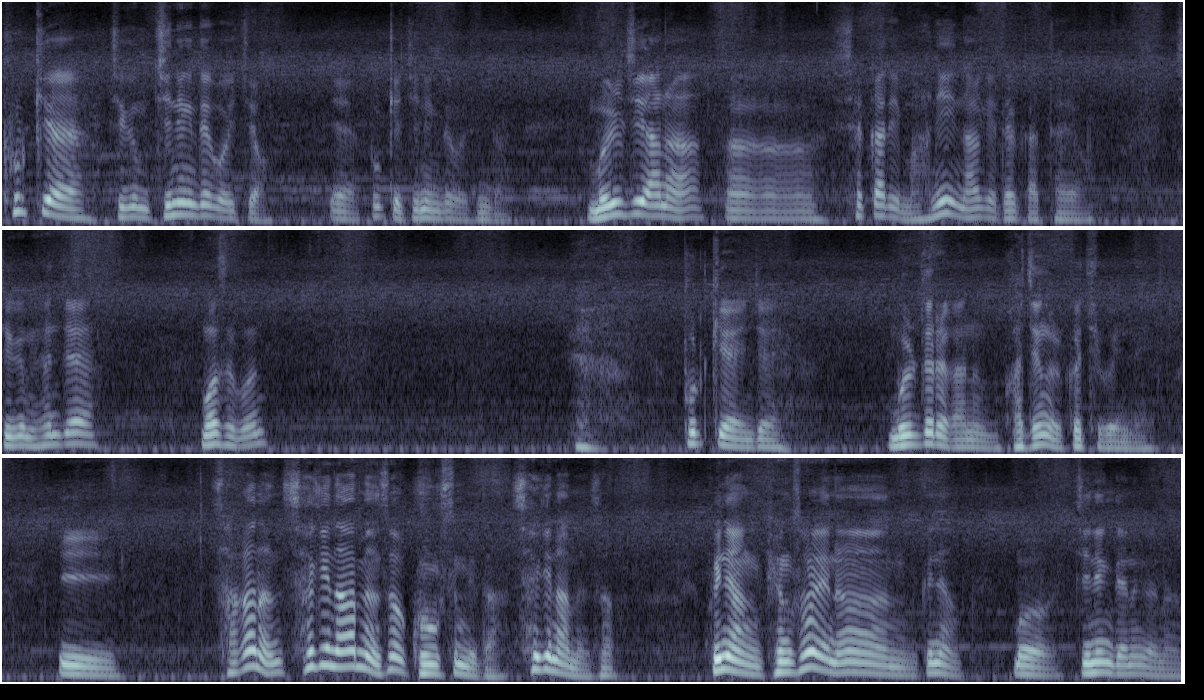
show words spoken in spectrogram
붉게 지금 진행되고 있죠. 예, 붉게 진행되고 있습니다. 멀지 않아 어, 색깔이 많이 나게 될 것 같아요. 지금 현재 모습은 야, 붉게 이제 물 들어가는 과정을 거치고 있네요. 이 사과는 색이 나면서 굵습니다. 색이 나면서 그냥 평소에는 그냥 뭐 진행되는 거는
